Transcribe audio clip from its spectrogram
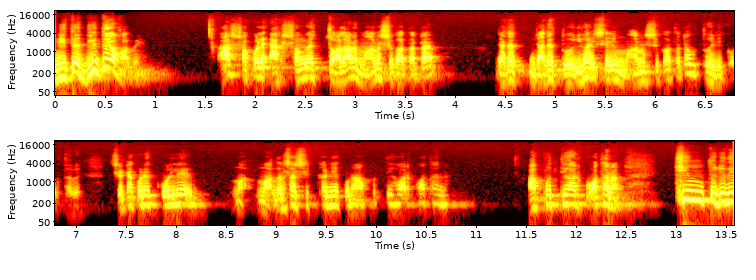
নিতে দিতে হবে। আর সকলে একসঙ্গে চলার মানসিকতাটা যাতে যাতে তৈরি হয়, সেই মানসিকতাটাও তৈরি করতে হবে। সেটা করে করলে মাদ্রাসা শিক্ষা নিয়ে কোনো আপত্তি হওয়ার কথা না। আপত্তি হওয়ার কথা না। কিন্তু যদি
